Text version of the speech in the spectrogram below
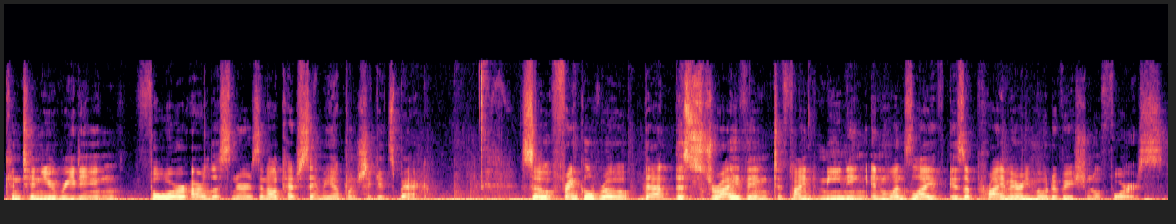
continue reading for our listeners, and I'll catch Sammy up when she gets back. So Frankl wrote that the striving to find meaning in one's life is a primary motivational force.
